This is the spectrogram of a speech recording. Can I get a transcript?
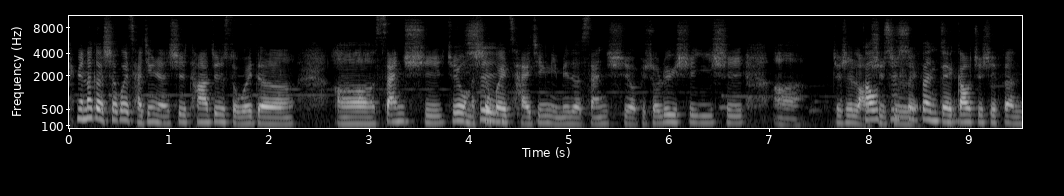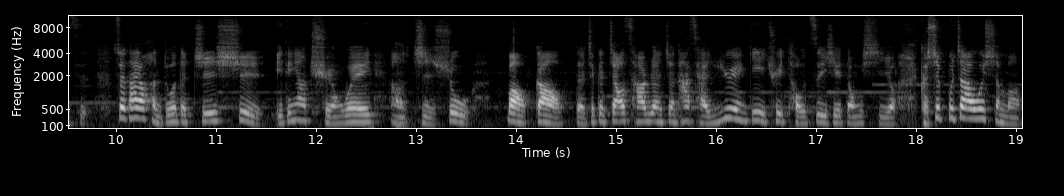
因为那个社会财经人士，他就是所谓的呃三师，就是我们社会财经里面的三师哦，比如说律师、医师啊，就是老师之类，对高知识分子，所以他有很多的知识，一定要权威呃指数。报告的这个交叉认证，他才愿意去投资一些东西哦。可是不知道为什么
